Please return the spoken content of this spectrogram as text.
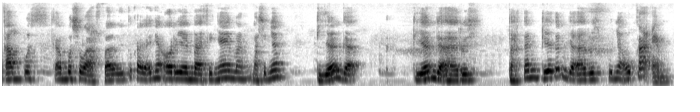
kampus kampus swasta itu kayaknya orientasinya emang maksudnya dia nggak dia nggak harus bahkan dia kan nggak harus punya UKM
